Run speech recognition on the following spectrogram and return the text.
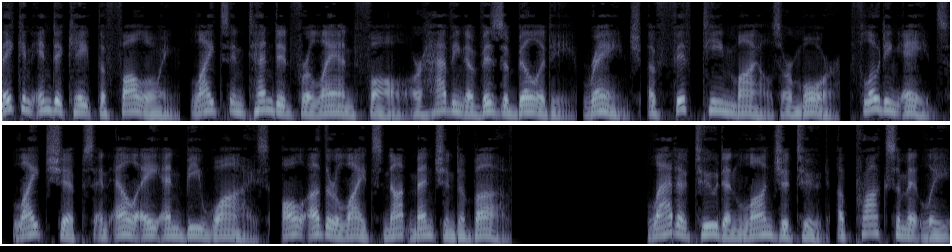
They can indicate the following, lights intended for landfall or having a visibility range of 15 miles or more, floating aids, lightships and LANBYs, all other lights not mentioned above latitude and longitude approximately,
